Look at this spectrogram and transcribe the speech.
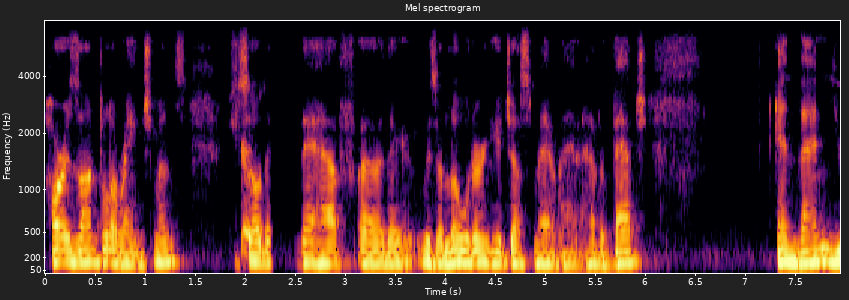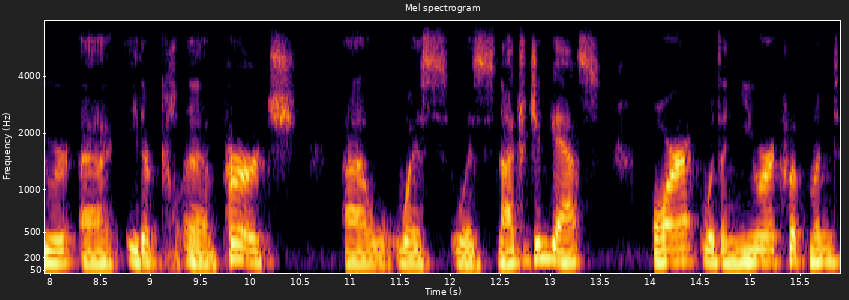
horizontal arrangements. Sure. so that they have uh, they with a loader you just have a batch. And then you're uh, either uh, purge uh, with with nitrogen gas or with a newer equipment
